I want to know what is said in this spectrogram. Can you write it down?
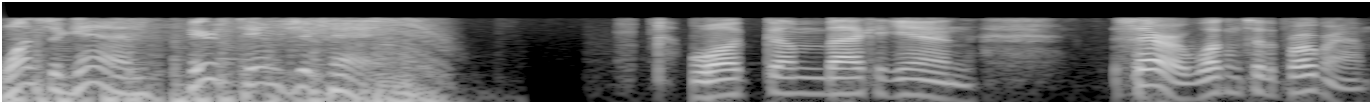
Once again, here's Tim Jacquet. Welcome back again. Sarah, welcome to the program.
